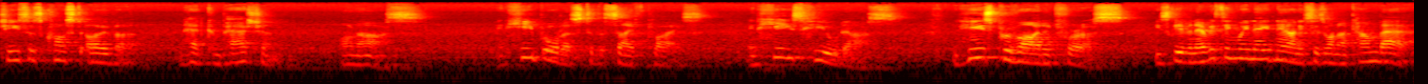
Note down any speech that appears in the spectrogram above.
Jesus crossed over and had compassion on us. And He brought us to the safe place. And He's healed us. And He's provided for us. He's given everything we need now. And He says, When I come back,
